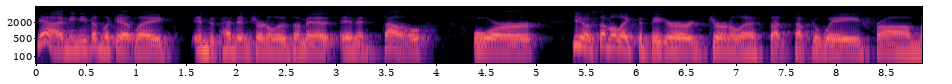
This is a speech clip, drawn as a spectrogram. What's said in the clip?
yeah i mean even look at like independent journalism in, in itself or you know some of like the bigger journalists that stepped away from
